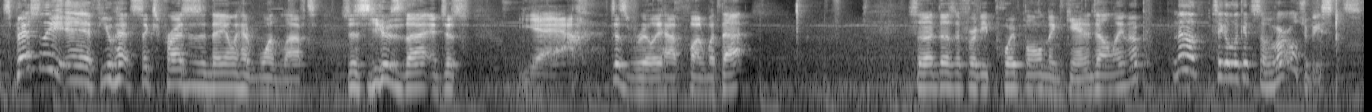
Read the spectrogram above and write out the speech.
Especially if you had six prizes and they only had one left. Just use that and just, yeah, just really have fun with that. So that does it for the Poipole and the Naganadel lineup. Now take a look at some of our Ultra Beasts.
